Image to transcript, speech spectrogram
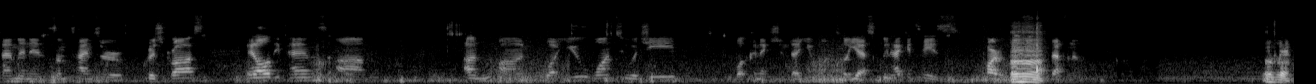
feminine. Sometimes they're crisscrossed. It all depends. Um, on, on what you want to achieve, what connection that you want. So yes, Queen Hecate is part of this, mm-hmm. definitely. Okay.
